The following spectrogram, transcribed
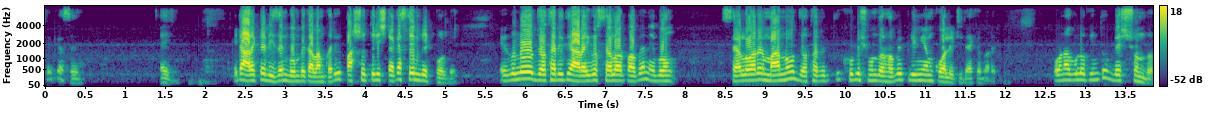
ঠিক আছে? এই যে, এটা আরেকটা ডিজাইন বোম্বে কালামকারি পাঁচশো তিরিশ টাকা সেম রেট পড়বে। এগুলো যথারীতি আড়াই গজ পাবেন এবং সালোয়ারের মানও যথারীতি খুবই সুন্দর হবে প্রিমিয়াম কোয়ালিটির একেবারে। ওনাগুলো কিন্তু বেশ সুন্দর।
